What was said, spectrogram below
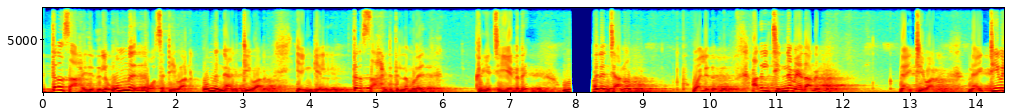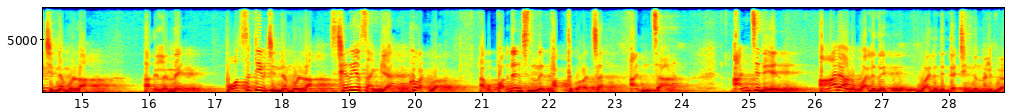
ഇത്തരം സാഹചര്യത്തിൽ ഒന്ന് പോസിറ്റീവാണ് ഒന്ന് നെഗറ്റീവാണ്. എങ്കിൽ ഇത്തരം സാഹചര്യത്തിൽ നമ്മൾ ക്രിയ ചെയ്യേണ്ടത് പതിനഞ്ചാണ് വലുത്. അതിൽ ചിഹ്നം ഏതാണ്? നെഗറ്റീവാണ്. നെഗറ്റീവ് ചിഹ്നമുള്ള അതിൽ നിന്ന് പോസിറ്റീവ് ചിഹ്നമുള്ള ചെറിയ സംഖ്യ കുറയ്ക്കുക അപ്പോൾ പതിനഞ്ചിൽ നിന്ന് പത്ത് കുറച്ചാൽ അഞ്ചാണ്. അഞ്ചിന് ആരാണ് വലുത്? വലുതിന്റെ ചിഹ്നം നൽകുക.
